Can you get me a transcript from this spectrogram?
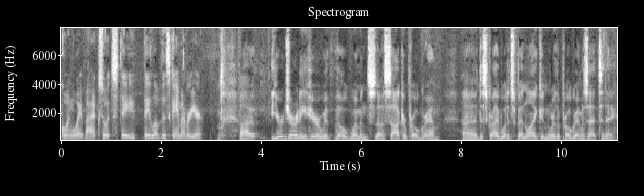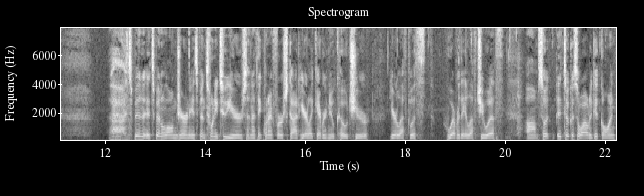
going way back. So it's they they love this game every year. Uh, your journey here with the Hope Women's uh, Soccer program. Describe what it's been like and where the program is at today. It's been it's been a long journey. It's been 22 years, and I think when I first got here, like every new coach, you're you're left with whoever they left you with. Um, so it, it took us a while to get going,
